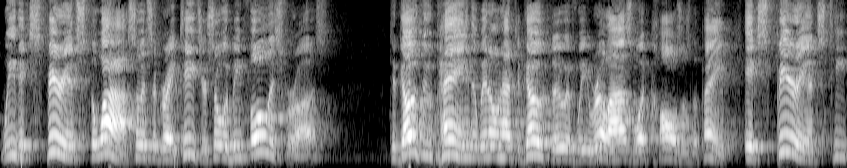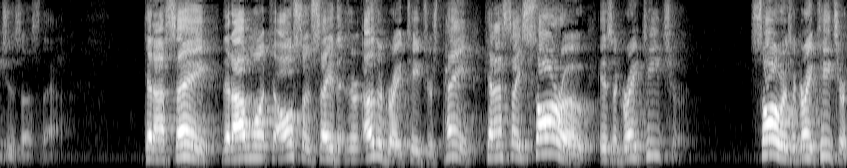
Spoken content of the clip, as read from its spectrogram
we've experienced the why. So it's a great teacher. So it would be foolish for us to go through pain that we don't have to go through if we realize what causes the pain. Experience teaches us that. Can I say that I want to also say that there are other great teachers? Pain. Can I say sorrow is a great teacher? Sorrow is a great teacher.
